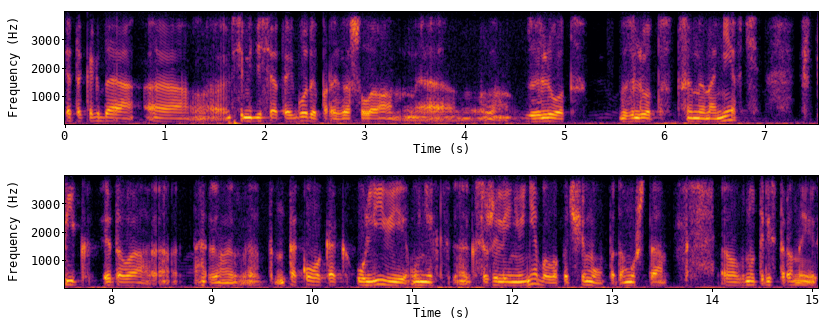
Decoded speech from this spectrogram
это когда э, в 70-е годы произошел э, взлет, взлет цены на нефть. В пик этого э, э, такого, как у Ливии, у них, э, к сожалению, не было. Почему? Потому что внутри страны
